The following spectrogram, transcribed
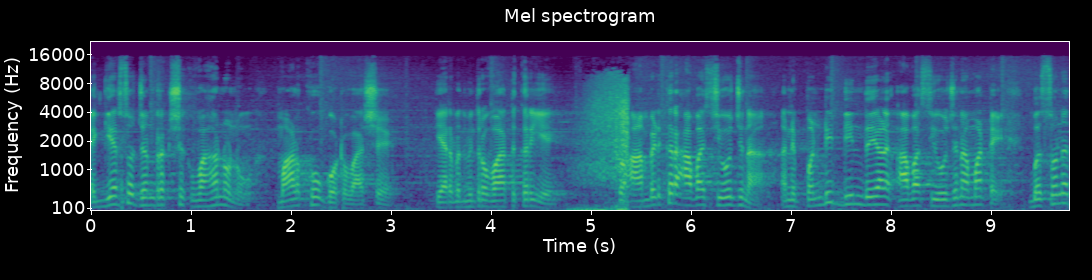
અગિયારસો જનરક્ષક વાહનોનું માળખું ગોઠવાશે. ત્યારબાદ મિત્રો, વાત કરીએ તો આંબેડકર આવાસ યોજના અને પંડિત દીનદયાળ આવાસ યોજના માટે બસો ને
